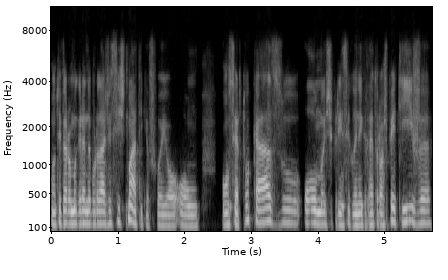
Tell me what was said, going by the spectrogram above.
não tiveram uma grande abordagem sistemática, foi ou, um, um, certo acaso, ou uma experiência clínica retrospectiva,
